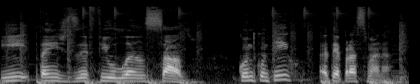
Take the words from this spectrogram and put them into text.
e tens desafio lançado. Conto contigo, até para a semana.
